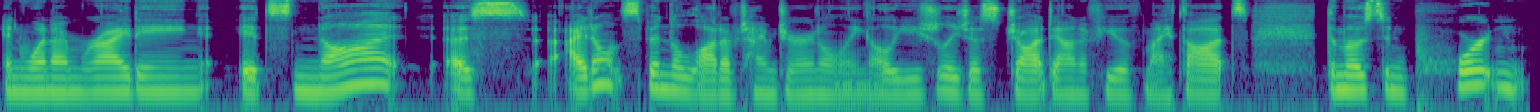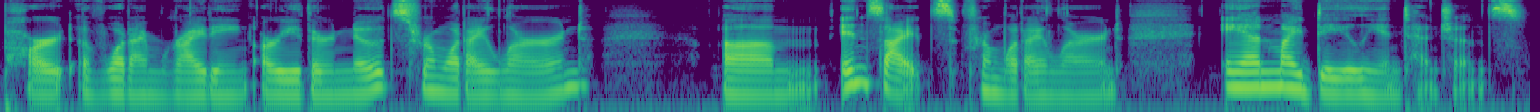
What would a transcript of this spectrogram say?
And when I'm writing, it's not as I don't spend a lot of time journaling. I'll usually just jot down a few of my thoughts. The most important part of what I'm writing are either notes from what I learned, um, insights from what I learned, and my daily intentions.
